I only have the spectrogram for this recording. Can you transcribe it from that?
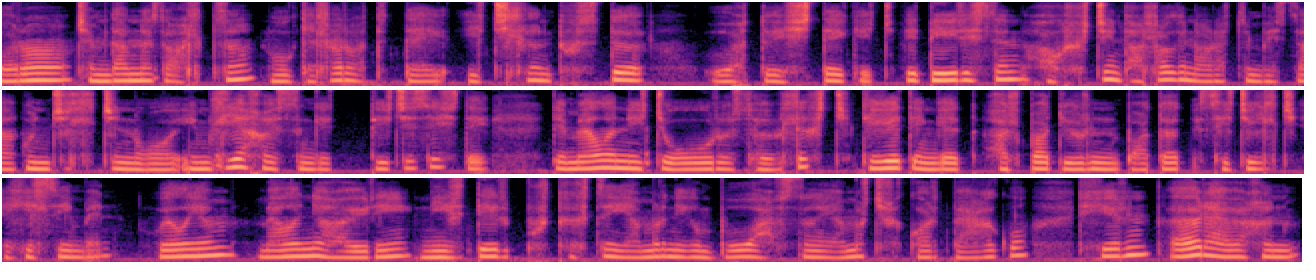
гурван чимдамнаас олцсон нөгөө гялгар ууттай ижлэхэн төстэй уут байштэй гэж. Тэгээд дээрэс нь хохирогчийн толгойг нь ороцсон байсан. Хүнжил чинь нөгөө эмнэлгийнх байсан гэж тэгжсэн штэ. Тэгээ Мелани ч өөрөө совилогч. Тэгээд ингээд холбоод ер нь бодоод сэжиглж эхэлсэн юм байна. William Melanie хоёрын нэр дээр бүртгэгдсэн ямар нэгэн буу авсан ямар ч рекорд байгаагүй. Тэгэхээр нь ойр хавийнх нь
